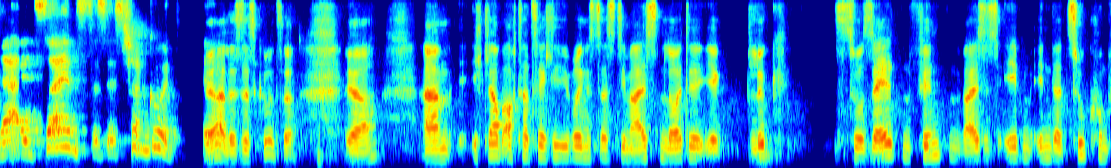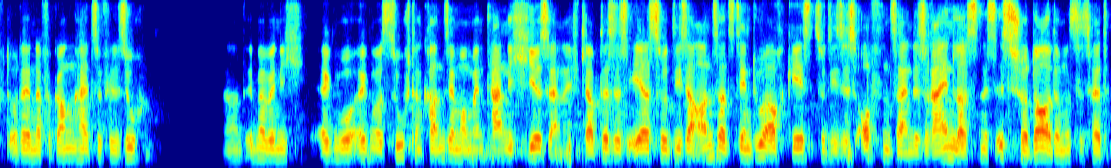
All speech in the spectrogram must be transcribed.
ja, eins zu eins, das ist schon gut. Ja, das ist gut so. Ja. Ähm, ich glaube auch tatsächlich übrigens, dass die meisten Leute ihr Glück so selten finden, weil sie es eben in der Zukunft oder in der Vergangenheit so viel suchen. Ja, und immer wenn ich irgendwo irgendwas suche, dann kann es ja momentan nicht hier sein. Ich glaube, das ist eher so dieser Ansatz, den du auch gehst, zu so dieses Offensein, das Reinlassen. Es ist schon da, du musst es halt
